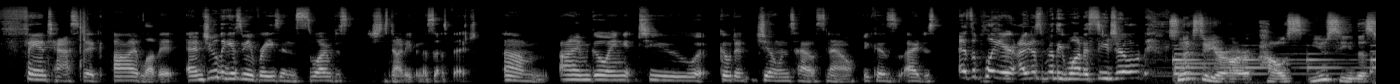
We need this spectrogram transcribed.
Fantastic. I love it. And Julie gives me raisins, so I'm just she's not even a suspect. Um, I'm going to go to Joan's house now because I just, as a player, I just really want to see Joan. So next to your house, you see this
